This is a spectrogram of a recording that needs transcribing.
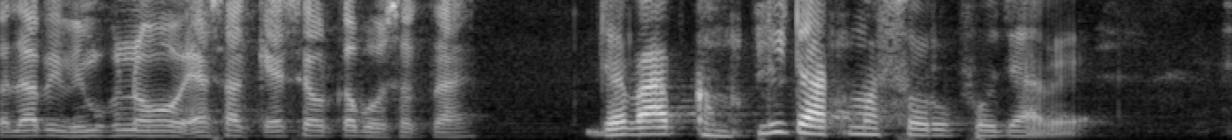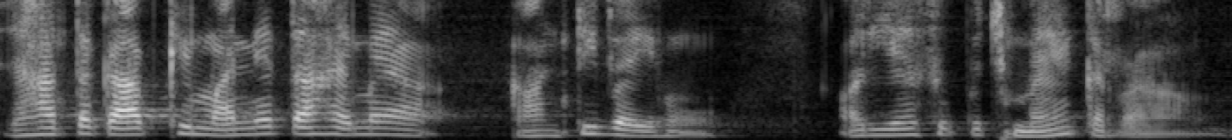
कदापि विमुख न हो ऐसा कैसे और कब हो सकता है? जब आप कंप्लीट आत्मा स्वरूप हो जावे, जहाँ तक आपकी मान्यता है, मैं कांति भाई हूँ और यह सब कुछ मैं कर रहा हूँ,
